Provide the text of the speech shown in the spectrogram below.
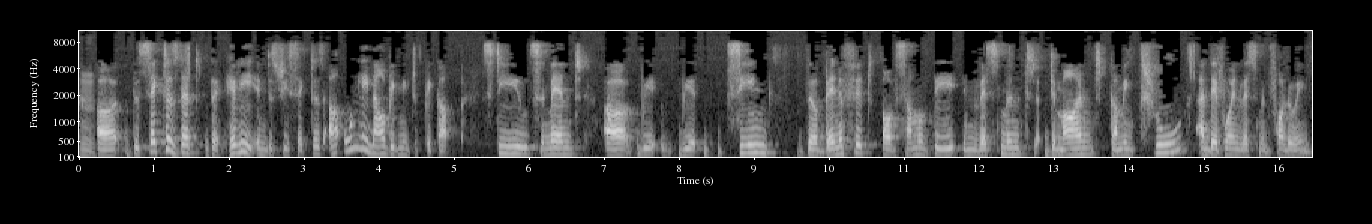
Mm. the sectors that the heavy industry sectors are only now beginning to pick up: steel, cement. Uh, we we're seeing the benefit of some of the investment demand coming through, and therefore investment following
